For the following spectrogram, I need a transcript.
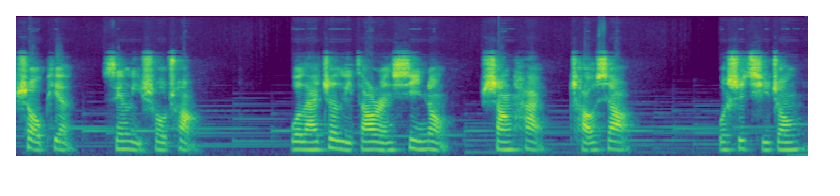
受骗、心理受创。我来这里遭人戏弄、伤害、嘲笑，我是其中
